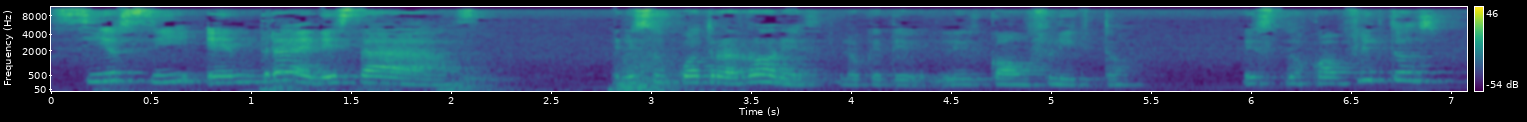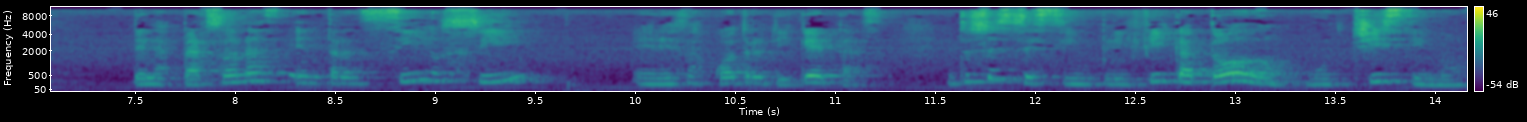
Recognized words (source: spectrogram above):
sí o sí entra en esas, en esos cuatro errores lo que el conflicto. Es, los conflictos de las personas entran sí o sí en esas cuatro etiquetas. Entonces se simplifica todo muchísimo.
